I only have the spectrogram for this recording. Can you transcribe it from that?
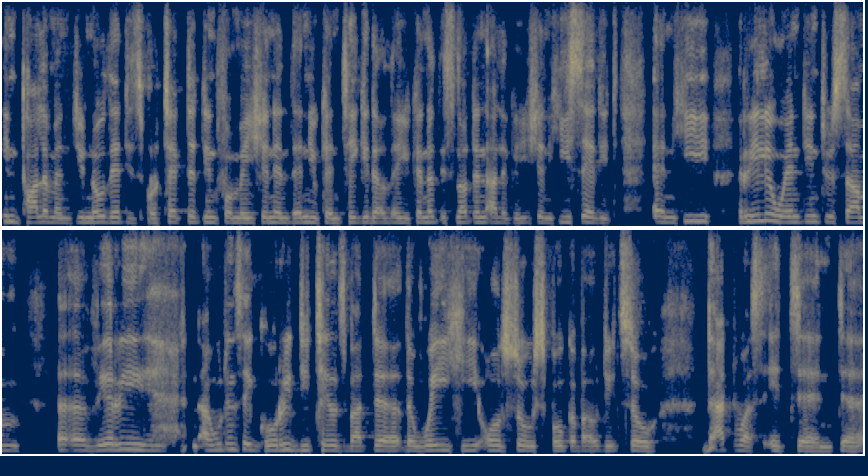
in parliament, you know that it's protected information, and then you can take it out there. You cannot. It's not an allegation. He said it, and he really went into some. Uh, uh, very, I wouldn't say gory details, but uh, the way he also spoke about it. So that was it, and uh,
